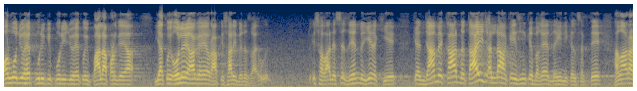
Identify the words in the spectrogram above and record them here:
और वो जो है पूरी की पूरी जो है कोई पाला पड़ गया या कोई ओले आ गए और आपकी सारी मेहनत ज़ाय हो गई। तो इस हवाले से जहन में ये रखिए कि अंजाम कार नतज अल्लाह के इज़्न के बगैर नहीं निकल सकते हमारा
